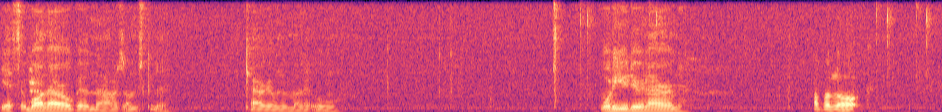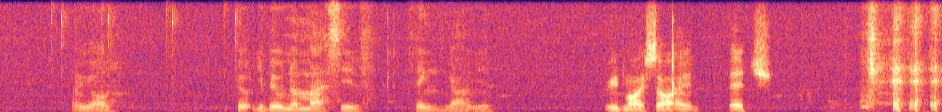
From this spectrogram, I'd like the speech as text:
Yeah, so while they're all building the house, I'm just gonna carry on with my little. What are you doing, Aaron? Have a look. Hang on. You're building a massive thing, aren't you? Read my sign, bitch.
